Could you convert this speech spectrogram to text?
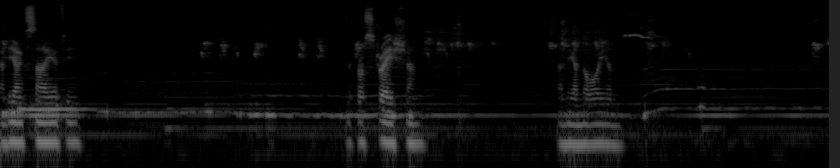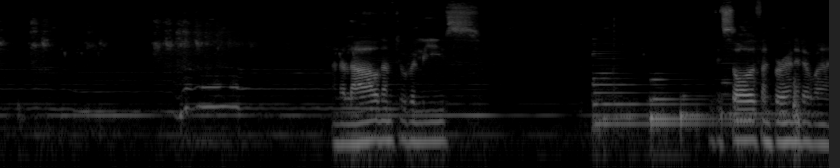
and the anxiety, the frustration allow them to release, dissolve, and burn it away.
